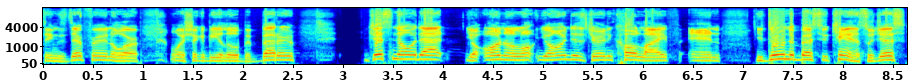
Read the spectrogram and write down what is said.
things different, or I wish I could be a little bit better. Just know that you're on a long, you're on this journey called life, and you're doing the best you can. So just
